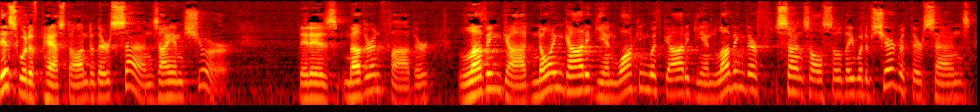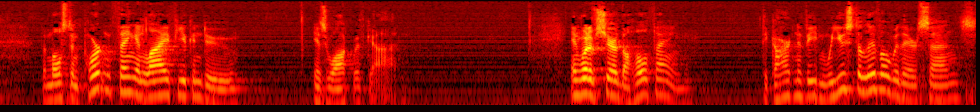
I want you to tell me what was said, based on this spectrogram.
This would have passed on to their sons, I am sure. That is, mother and father, loving God, knowing God again, walking with God again, loving their sons also, they would have shared with their sons the most important thing in life you can do is walk with God. And would have shared the whole thing. The Garden of Eden. We used to live over there, sons.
